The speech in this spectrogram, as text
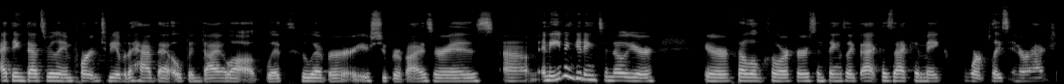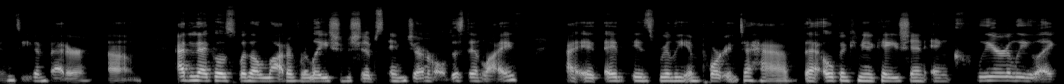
I think that's really important to be able to have that open dialogue with whoever your supervisor is, um, and even getting to know your your fellow coworkers and things like that, because that can make workplace interactions even better. Um, I think that goes with a lot of relationships in general, just in life. I, it, it is really important to have that open communication and clearly like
